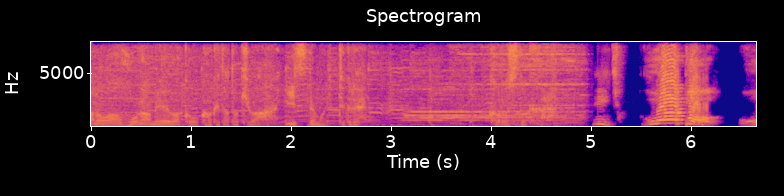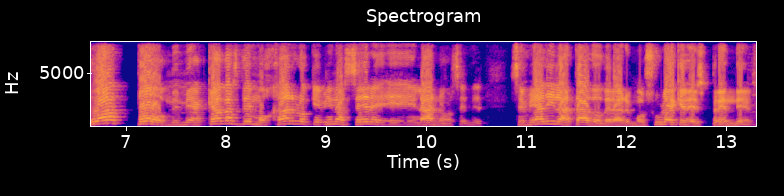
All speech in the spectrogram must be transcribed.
あのアホが迷惑をかけた時はいつでも言ってくれ殺しとくから ¡Guapo! ¡Guapo! Me, me acabas de mojar lo que viene a ser eh, el ano. Se me, se me ha dilatado de la hermosura que desprendes.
